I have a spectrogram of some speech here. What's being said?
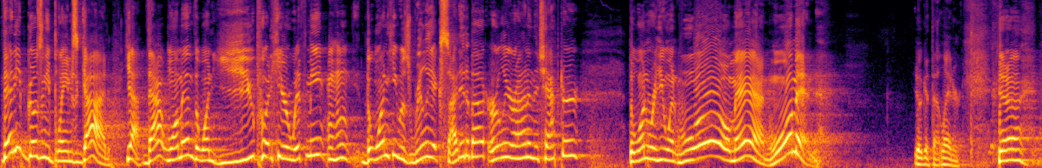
Then he goes and he blames God. Yeah, that woman, the one you put here with me, mm-hmm, the one he was really excited about earlier on in the chapter, the one where he went, Whoa, man, woman. You'll get that later. You know,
